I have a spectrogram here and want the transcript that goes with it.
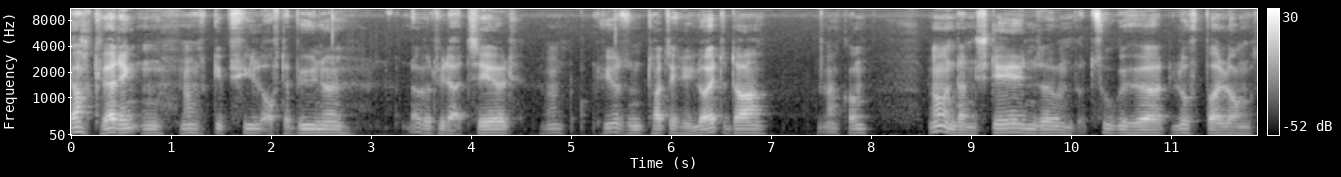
Ja, Querdenken, ne, es gibt viel auf der Bühne, da wird wieder erzählt. Ne, hier sind tatsächlich Leute da, na komm. Ne, und dann stehen sie und wird zugehört, Luftballons.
